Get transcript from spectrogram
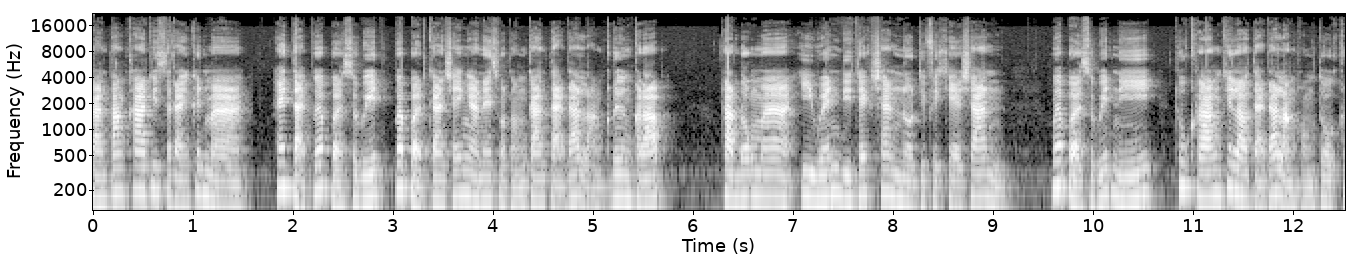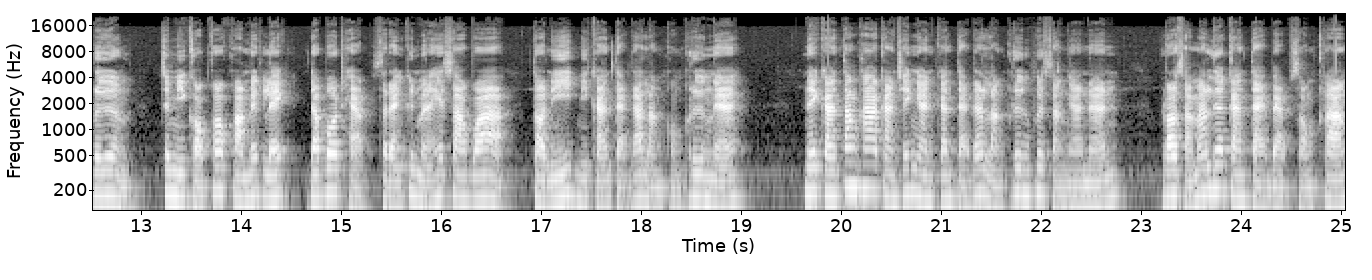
การตั้งค่าที่แสดงขึ้นมา ให้แตะเพื่อเปิดสวิตช์เพื่อเปิดการใช้งานในส่วนของการแตะด้านหลังเครื่องครับ ถัดลงมา Event Detection Notification เมื่อเปิดสวิตช์นี้ทุกครั้งที่เราแตะด้านหลังของตัวเครื่อง จะมีกรอบข้อความเล็กๆ Double Tap แสดงขึ้นมาให้ทราบว่า ตอนนี้มีการแตะด้านหลังของเครื่องนะ ในการตั้งค่าการใช้งานการแตะด้านหลังเครื่องเพื่อสั่งงานนั้น เราสามารถเลือกการแตะแบบ 2 ครั้ง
